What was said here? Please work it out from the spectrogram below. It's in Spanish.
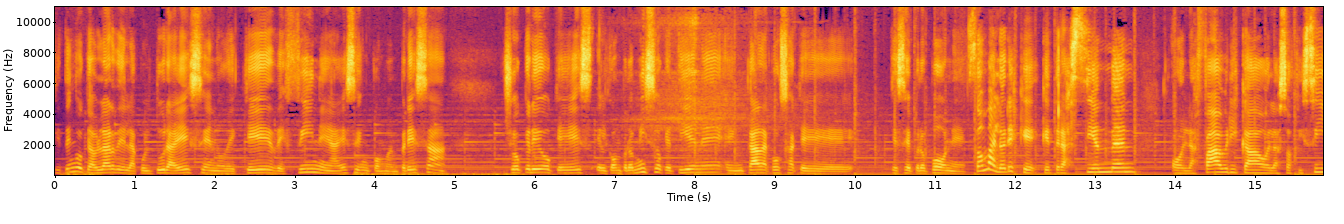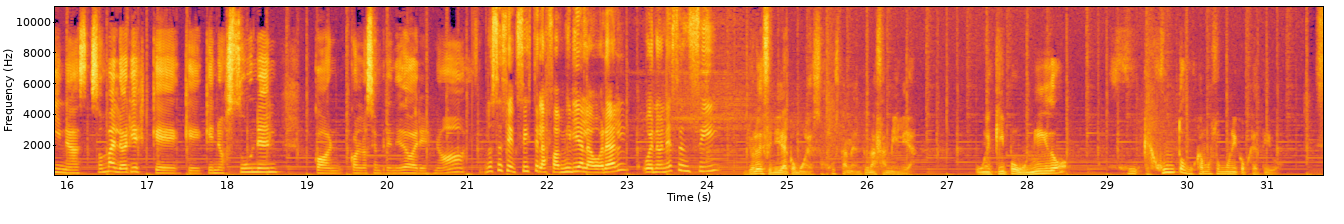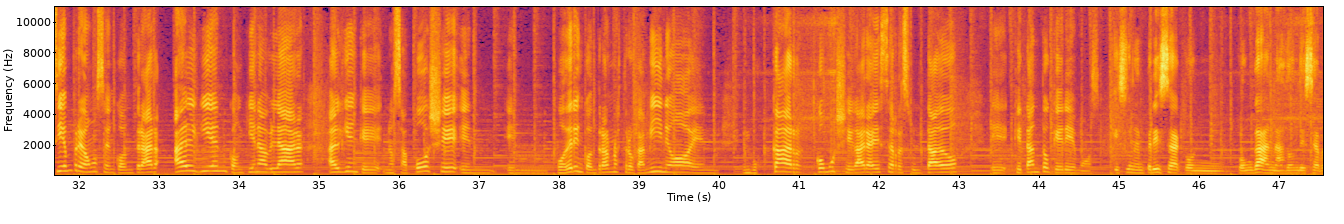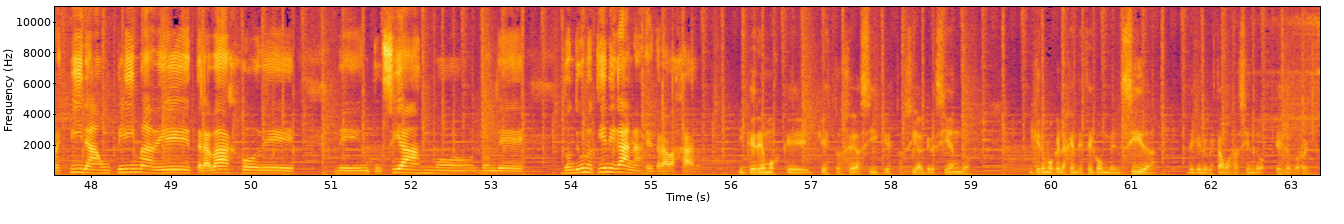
Si tengo que hablar de la cultura Essen o de qué define a Essen como empresa, yo creo que es el compromiso que tiene en cada cosa que, que se propone. Son valores que, que, trascienden o la fábrica o las oficinas, son valores que, que nos unen con, con, los emprendedores, ¿no? No sé si existe la familia laboral, bueno, en Essen sí. Yo lo definiría como eso, justamente, una familia, un equipo unido que juntos buscamos un único objetivo. Siempre vamos a encontrar alguien con quien hablar, alguien que nos apoye en, en poder encontrar nuestro camino, en, en, buscar cómo llegar a ese resultado eh, que tanto queremos. Es una empresa con, con, ganas, donde se respira un clima de trabajo, de, de entusiasmo, donde, donde uno tiene ganas de trabajar y queremos que, que, esto sea así, que esto siga creciendo y queremos que la gente esté convencida de que lo que estamos haciendo es lo correcto.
